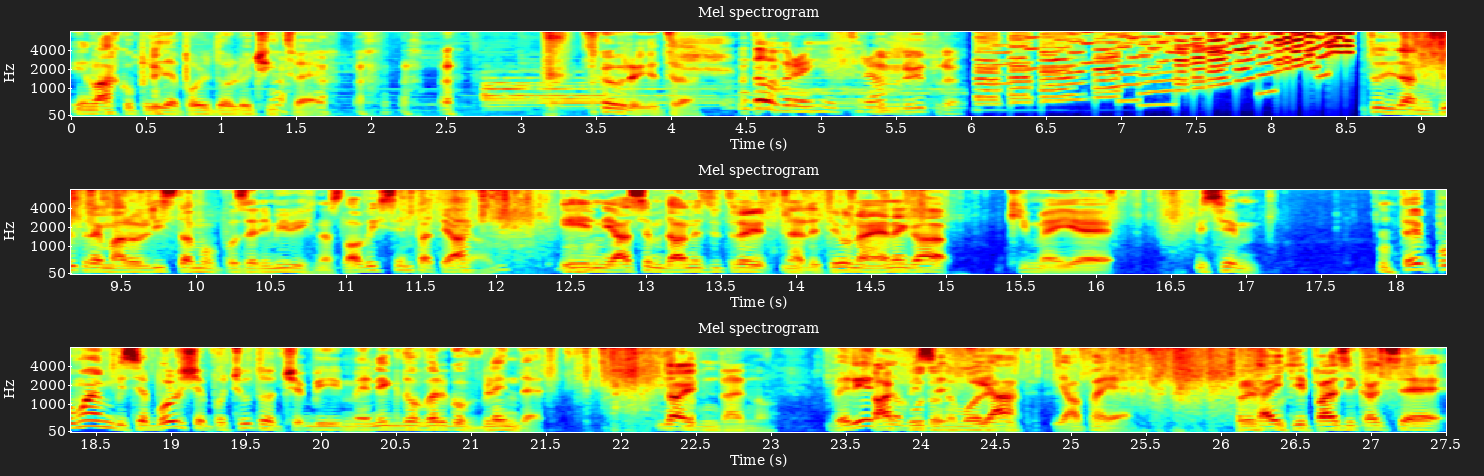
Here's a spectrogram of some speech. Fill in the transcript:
in lahko pride pol do ločitve. Dobro jutro. Dobro jutro. Dobro jutro. Tudi danes zjutraj malo listamo po zanimivih naslovih, sem pa tja. In jaz sem danes zjutraj naletel na enega, ki me je, mislim, te, po mojem bi se boljše počutil, če bi me nekdo vrgel v blender. Daj, daj, no. Verjetno Tako bi se, ne more ja, biti. ja, pa je. Kaj ti pazi, kako se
